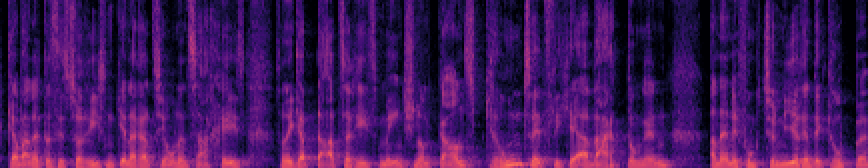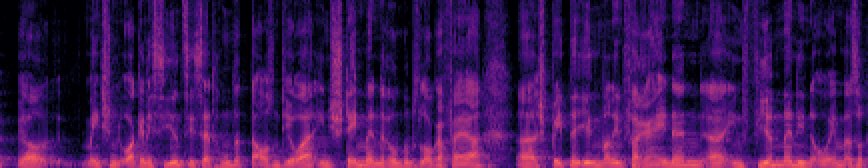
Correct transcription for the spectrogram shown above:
Ich glaube auch nicht, dass es so eine riesen Generationensache ist, sondern ich glaube, Tatsache ist, Menschen haben ganz grundsätzliche Erwartungen an eine funktionierende Gruppe. Ja, Menschen organisieren sich seit 100.000 Jahren in Stämmen rund ums Lagerfeuer, äh, später irgendwann in Vereinen, äh, in Firmen, in allem. Also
